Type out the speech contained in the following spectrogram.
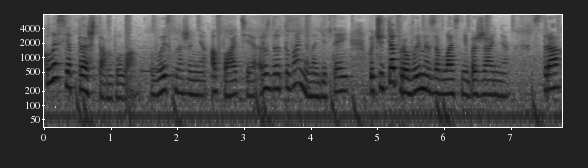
Колись я теж там була: виснаження, апатія, роздратування на дітей, почуття провини за власні бажання, страх,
